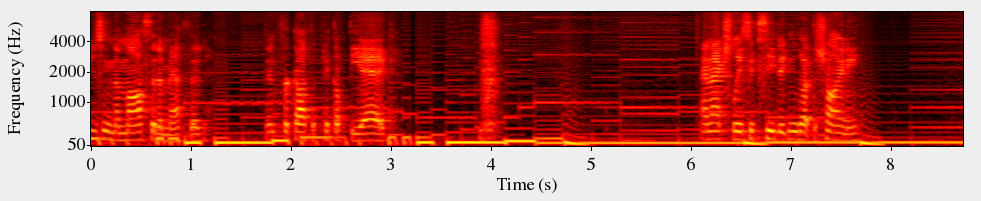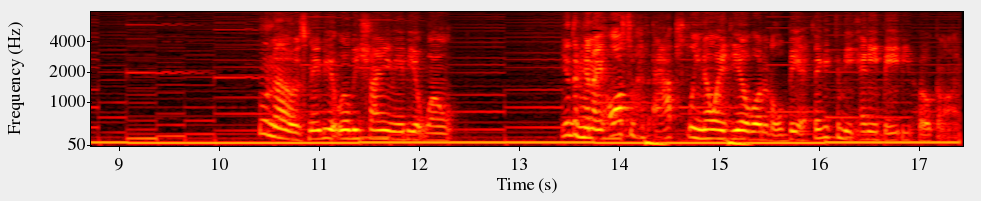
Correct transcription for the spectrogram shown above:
using the Masuda method, then forgot to pick up the egg. and actually succeeded and got the shiny. Who knows, maybe it will be shiny, maybe it won't. On the other hand, I also have absolutely no idea what it'll be. I think it can be any baby Pokemon.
